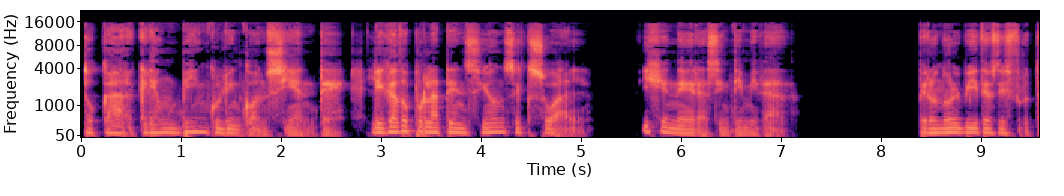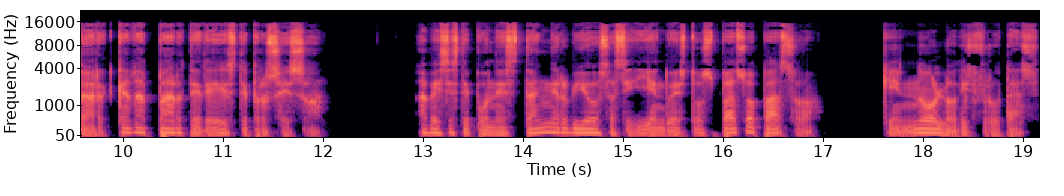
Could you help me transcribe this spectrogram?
Tocar crea un vínculo inconsciente ligado por la tensión sexual y generas intimidad. Pero no olvides disfrutar cada parte de este proceso. A veces te pones tan nerviosa siguiendo estos paso a paso que no lo disfrutas.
